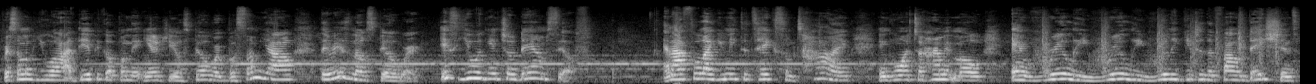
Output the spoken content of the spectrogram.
for some of you all i did pick up on the energy of spell work but some y'all there is no spell work it's you against your damn self and I feel like you need to take some time and go into hermit mode and really, really, really get to the foundations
